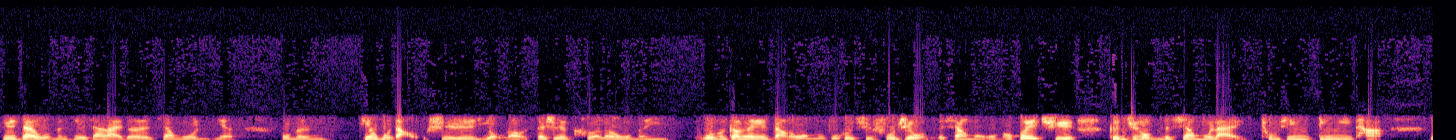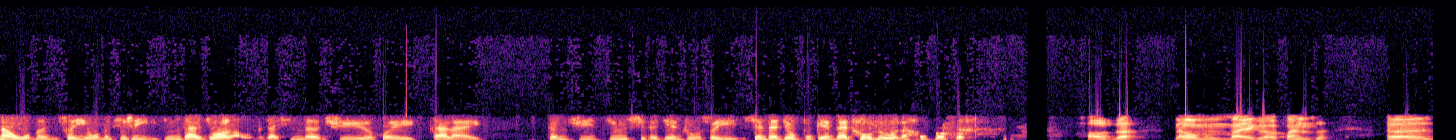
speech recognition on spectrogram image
因为在我们接下来的项目里面，我们天湖岛是有了，但是可能我们我们刚刚也讲了，我们不会去复制我们的项目，我们会去根据我们的项目来重新定义它。那我们，所以我们其实已经在做了，我们在新的区域会带来更具惊喜的建筑，所以现在就不便再透露了。好的，那我们卖一个关子，呃，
